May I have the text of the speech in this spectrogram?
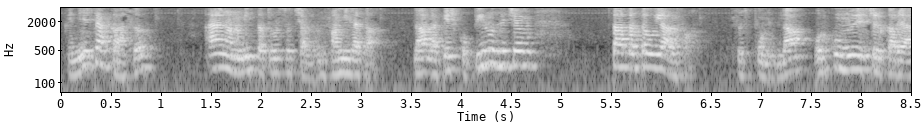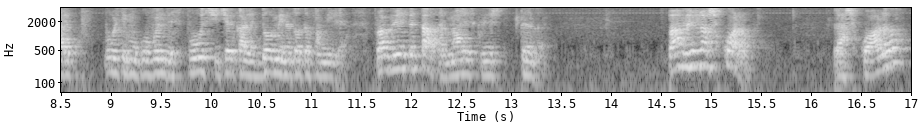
Când ești acasă, ai un anumit statut social în familia ta. Da? Dacă ești copilul, zicem, tata tău e alfa, să spunem, da? Oricum nu ești cel care are ultimul cuvânt de spus și cel care le domină toată familia. Probabil este tatăl, mai ales când ești tânăr. Ba, mergi la școală. La școală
